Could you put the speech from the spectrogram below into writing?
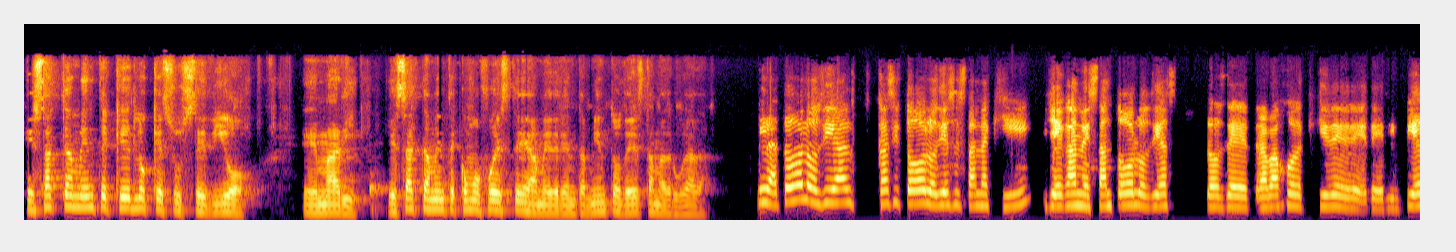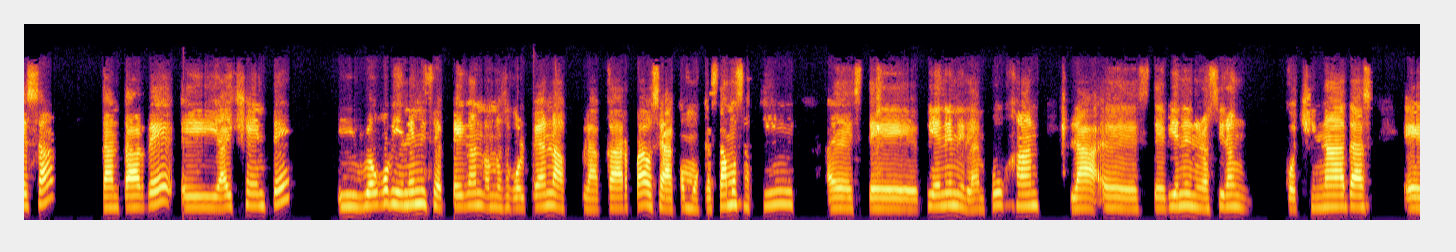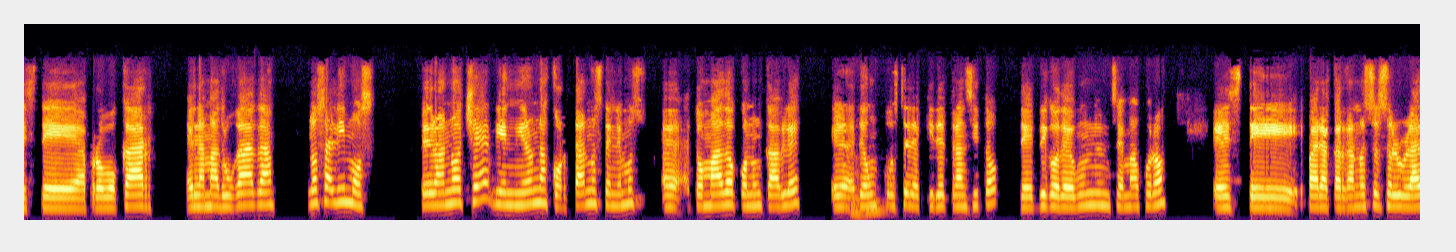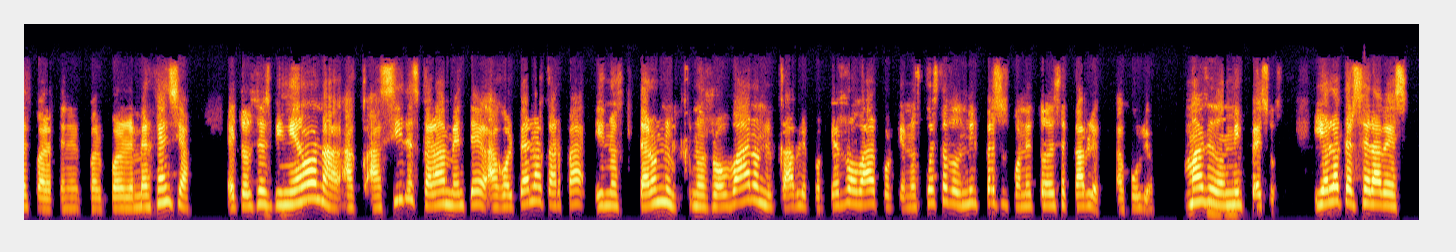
Exactamente qué es lo que sucedió, eh, Mari. Exactamente cómo fue este amedrentamiento de esta madrugada. Mira, todos los días, casi todos los días están aquí, llegan, están todos los días los de trabajo de aquí de, limpieza, tan tarde, y hay gente, y luego vienen y se pegan o nos golpean la, carpa, o sea, como que estamos aquí, este, vienen y la empujan, la, este, vienen y nos tiran cochinadas, este, a provocar en la madrugada. No salimos, pero anoche vinieron a cortarnos, tenemos eh, tomado con un cable eh, de un poste de aquí de tránsito, de, digo, de un semáforo, este, para cargar nuestros celulares para tener, por, la emergencia. Entonces vinieron así descaradamente a golpear la carpa y nos quitaron, el, nos robaron el cable, porque es robar, porque nos cuesta dos mil pesos poner todo ese cable a Julio, más de dos mil pesos. Y ya la tercera vez,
